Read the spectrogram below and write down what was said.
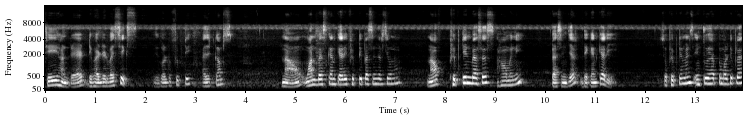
300 divided by 6 is equal to 50 as it comes. Now one bus can carry 50 passengers you know. Now 15 buses how many passenger they can carry? So 15 means into you have to multiply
